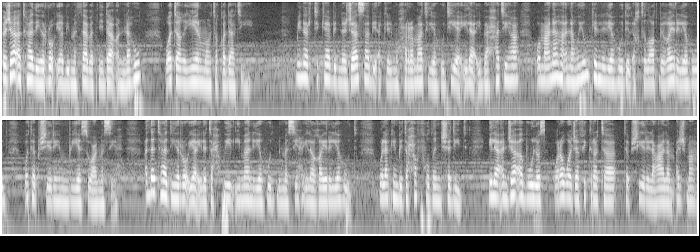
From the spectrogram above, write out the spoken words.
فجاءت هذه الرؤية بمثابة نداء له وتغيير معتقداته. من ارتكاب النجاسة بأكل المحرمات اليهودية إلى إباحتها ومعناها أنه يمكن لليهود الاختلاط بغير اليهود وتبشيرهم بيسوع المسيح. أدت هذه الرؤية إلى تحويل إيمان اليهود بالمسيح إلى غير اليهود ولكن بتحفظ شديد إلى أن جاء بولس وروج فكرة تبشير العالم أجمع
